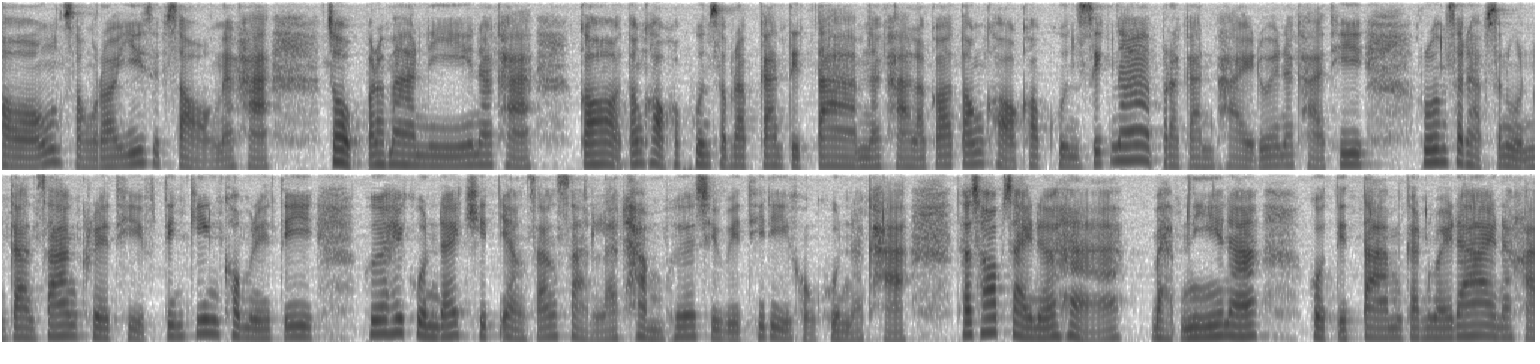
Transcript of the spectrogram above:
222 222 นะคะ จบประมาณนี้นะคะ ก็ต้องขอขอบคุณสำหรับการติดตามนะคะ แล้วก็ต้องขอขอบคุณซิกหน้าประกันภัยด้วยนะคะ ที่ร่วมสนับสนุนการสร้าง Creative Thinking Community เพื่อให้คุณได้คิดอย่างสร้างสารรค์และทำเพื่อชีวิตที่ดีของคุณนะคะถ้าชอบใจเนื้อหาแบบนี้นะ กดติดตามกันไว้ได้นะคะ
